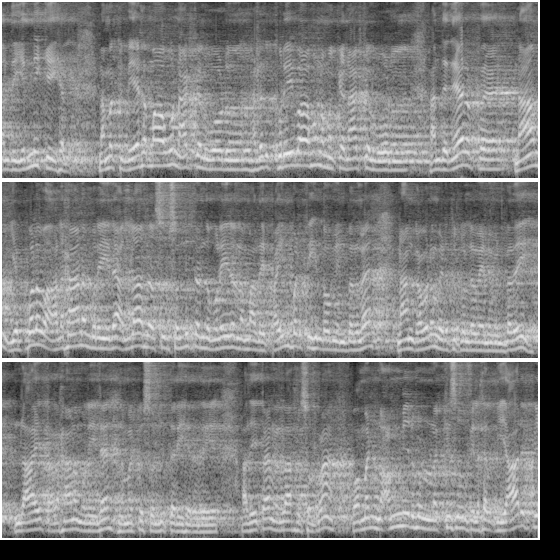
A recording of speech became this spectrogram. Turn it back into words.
அந்த எண்ணிக்கைகள். நமக்கு வேகமாகவும் நாட்கள் ஓடும் அல்லது குறைவாகவும் நமக்கு நாட்கள் ஓடும். அந்த நேரத்தை நாம் எவ்வளவு அழகான முறையில் அல்லாஹ் ரசூல் சொல்லித் தந்த முறையில் நம்ம அதை பயன்படுத்துகின்றோம் என்பதில் நாம் கவனம் எடுத்துக்கொள்ள வேண்டும் என்பதை இந்த ஆயத் அழகான முறையில் நமக்கு சொல்லித் தருகிறது. அதைத்தான் நல்லாக சொல்கிறான் ஒமன் அம்மிர்கள் நக்கிசு விலகல் யாருக்கு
